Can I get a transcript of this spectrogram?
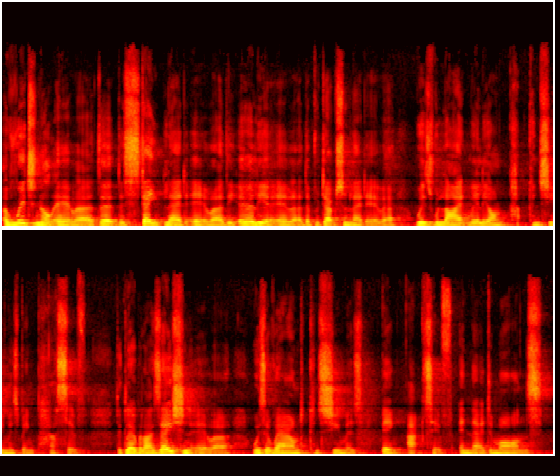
original era, the, the state led era, the earlier era, the production led era, was reliant really on pa- consumers being passive. The globalization era was around consumers being active in their demands.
